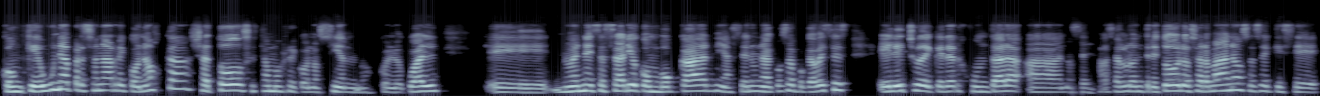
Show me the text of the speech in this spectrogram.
con que una persona reconozca, ya todos estamos reconociendo, con lo cual eh, no es necesario convocar ni hacer una cosa, porque a veces el hecho de querer juntar a, no sé, hacerlo entre todos los hermanos hace que, se,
